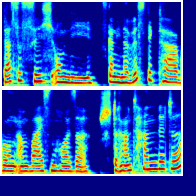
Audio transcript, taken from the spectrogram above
dass es sich um die Skandinavistik-Tagung am Weißenhäuser Strand handelte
